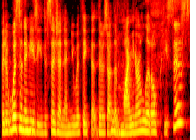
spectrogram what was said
But it wasn't an easy decision. And you would think that those are the hmm. minor little pieces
